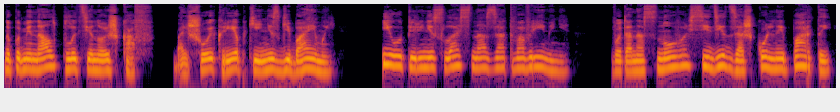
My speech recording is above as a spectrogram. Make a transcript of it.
напоминал платяной шкаф. Большой, крепкий, несгибаемый. Ио перенеслась назад во времени. Вот она снова сидит за школьной партой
